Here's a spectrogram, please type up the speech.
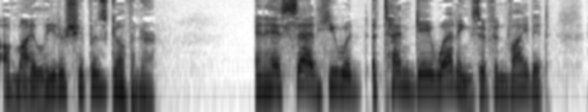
of my leadership as governor, and has said he would attend gay weddings if invited.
